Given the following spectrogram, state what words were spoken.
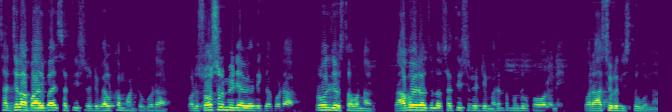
Sajjala bye bye Satish Reddy welcome అంటూ కూడా వాళ్ళు సోషల్ మీడియా వేదికగా కూడా ట్రోల్ చేస్తూ ఉన్నారు. రాబోయే రోజుల్లో సతీష్ రెడ్డి మరింత ముందుకు పోవాలని వారు ఆశీర్వదిస్తూ ఉన్నారు.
